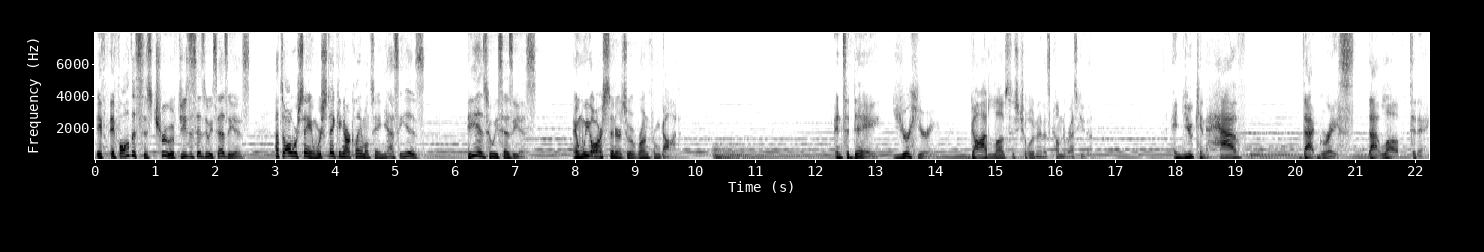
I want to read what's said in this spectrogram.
If, if all this is true, if Jesus is who he says he is, that's all we're saying. We're staking our claim on saying, yes, he is. He is who he says he is. And we are sinners who have run from God. And today, you're hearing God loves his children and has come to rescue them. And you can have that grace, that love today.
